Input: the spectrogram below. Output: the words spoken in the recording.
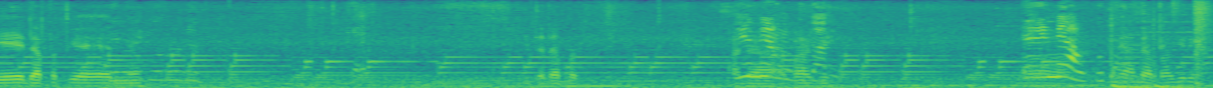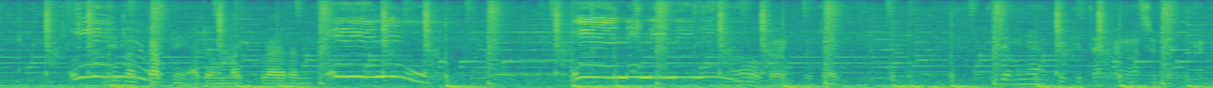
Ye, dapat Ken nih. Kita dapat ada Ini apa lagi? Eh, ini aku Ini ada apa lagi nih? Ini lengkap nih, ada McLaren. Ini, Tidak menyangka kita akan langsung dapatkan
